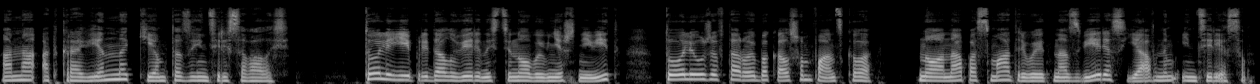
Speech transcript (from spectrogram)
она откровенно кем-то заинтересовалась. То ли ей придал уверенности новый внешний вид, то ли уже второй бокал шампанского, но она посматривает на зверя с явным интересом.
